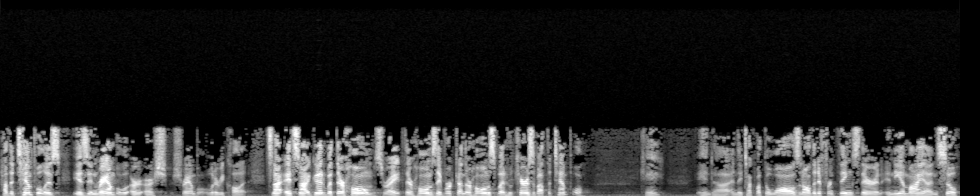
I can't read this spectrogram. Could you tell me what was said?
how the temple is, is in ramble or, or shramble, whatever you call it. It's not, it's not good, but their homes, right? Their homes, they've worked on their homes, but who cares about the temple? Okay? And, uh, and they talk about the walls and all the different things there in Nehemiah. And so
